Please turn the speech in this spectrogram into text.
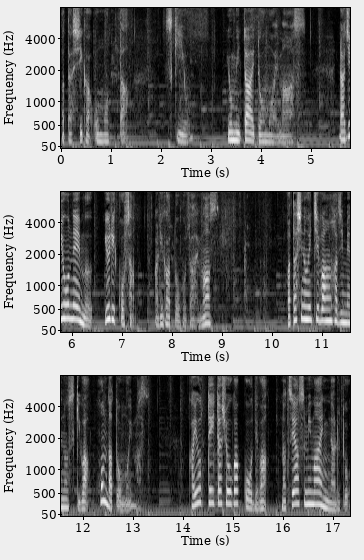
私が思った好きを読みたいと思います。ラジオネームゆりこさん、ありがとうございます。私の一番初めの好きは本だと思います。通っていた小学校では夏休み前になると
